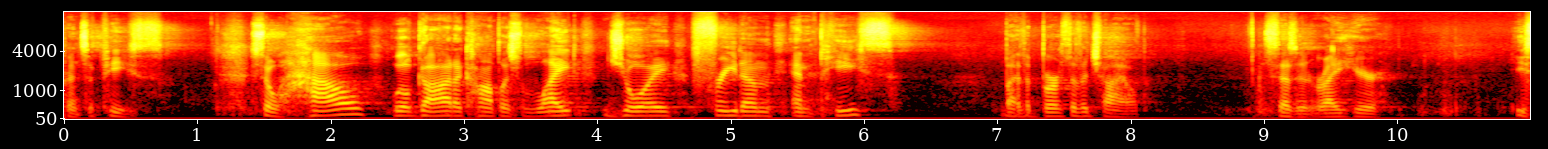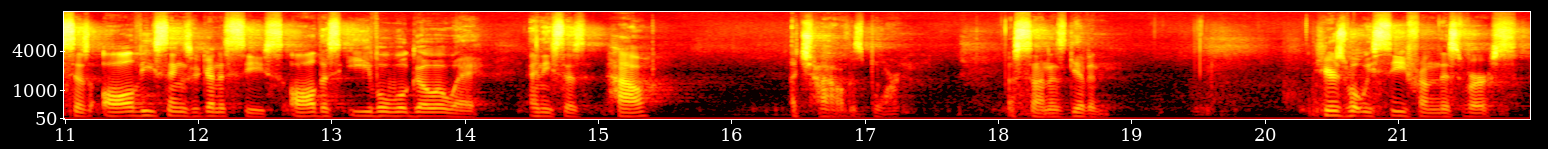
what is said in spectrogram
Prince of Peace. So, how will God accomplish light, joy, freedom, and peace? By the birth of a child. It says it right here. He says, All these things are going to cease, all this evil will go away. And he says, How? A child is born, a son is given. Here's what we see from this verse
